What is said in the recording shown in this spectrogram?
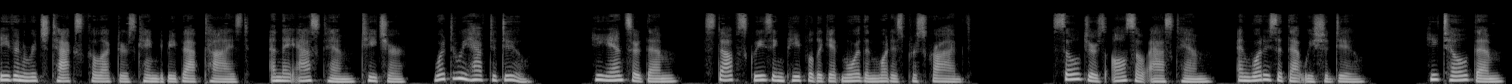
Even rich tax collectors came to be baptized, and they asked him, Teacher, what do we have to do? He answered them, Stop squeezing people to get more than what is prescribed. Soldiers also asked him, and what is it that we should do? He told them,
